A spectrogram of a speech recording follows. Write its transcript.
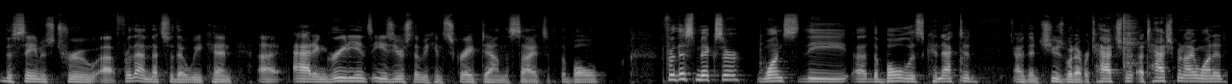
the same is true uh, for them. That's so that we can uh, add ingredients easier so that we can scrape down the sides of the bowl. For this mixer, once the, uh, the bowl is connected, I then choose whatever attachment, attachment I wanted.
